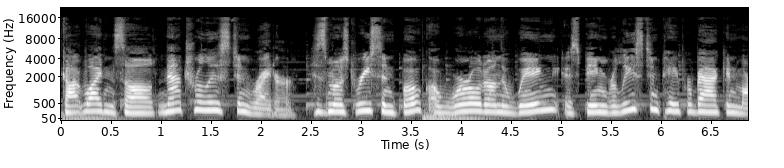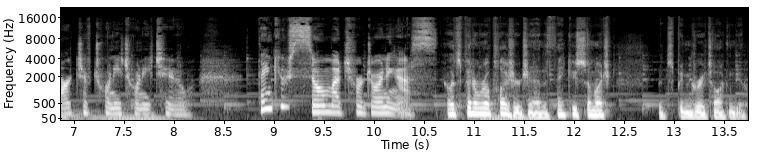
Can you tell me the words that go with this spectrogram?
Scott Weidensaul, naturalist and writer. His most recent book, A World on the Wing, is being released in paperback in March of 2022. Thank you so much for joining us. Oh, it's been a real pleasure, Janet. Thank you so much. It's been great talking to you.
